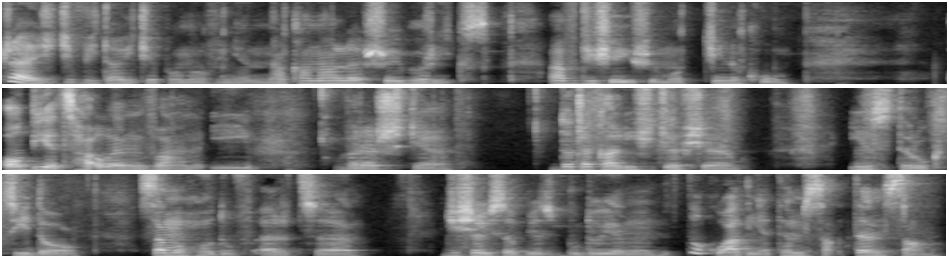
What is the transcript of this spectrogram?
Cześć, witajcie ponownie na kanale Szybrix, a w dzisiejszym odcinku obiecałem Wam i wreszcie doczekaliście się instrukcji do samochodów RC. Dzisiaj sobie zbudujemy dokładnie ten, ten sam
